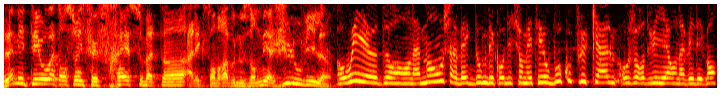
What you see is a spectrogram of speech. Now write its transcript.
La météo, attention, il fait frais ce matin. Alexandra, vous nous emmenez à Julouville. Oui, euh, dans la Manche, avec donc des conditions météo beaucoup plus calmes. Aujourd'hui, hier, on avait des vents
